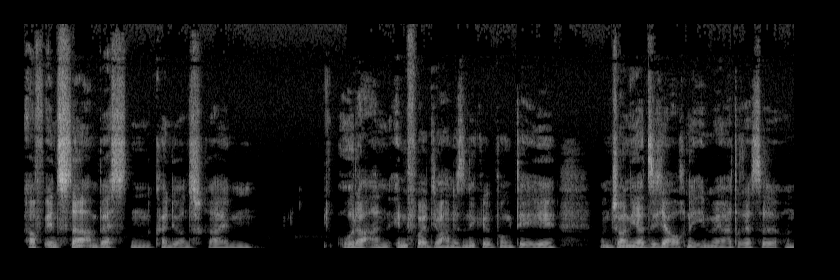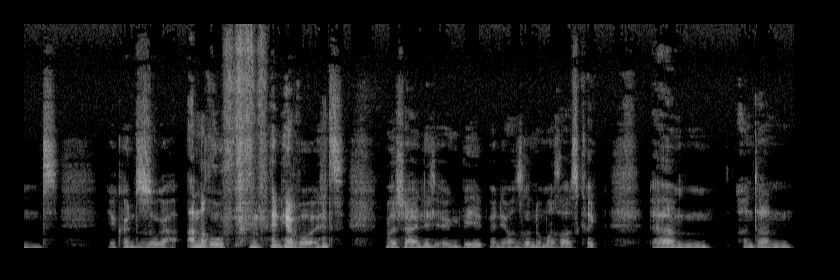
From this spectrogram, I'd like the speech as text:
auf Insta am besten, könnt ihr uns schreiben. Oder an info.johannesnickel.de und Johnny hat sicher auch eine E-Mail-Adresse und ihr könnt sogar anrufen, wenn ihr wollt. Wahrscheinlich irgendwie, wenn ihr unsere Nummer rauskriegt. Ähm, und dann,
